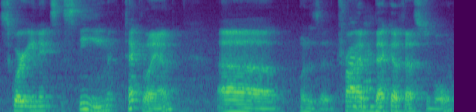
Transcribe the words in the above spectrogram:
Square Enix, Steam, Techland. Uh, what is it? Tribeca. Tribeca Festival.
